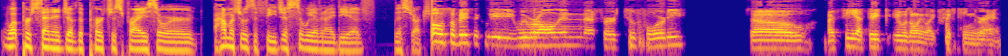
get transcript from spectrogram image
What percentage of the purchase price, or how much was the fee, just so we have an idea of the structure? Oh, so basically we were all in for 240. So my fee, I think it was only like 15 grand.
